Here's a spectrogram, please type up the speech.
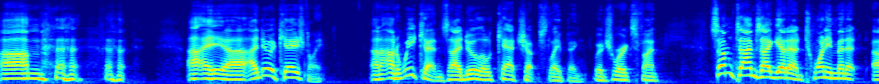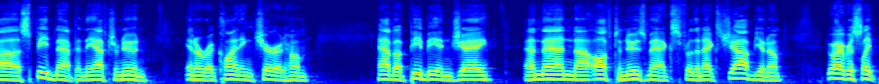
Um, I, uh, I do occasionally. And on weekends, I do a little catch up sleeping, which works fine. Sometimes I get a 20 minute uh, speed nap in the afternoon in a reclining chair at home, have a PB&J, and then uh, off to Newsmax for the next job, you know. Do I ever sleep?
